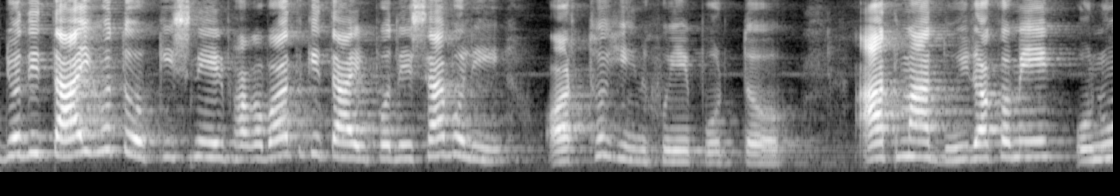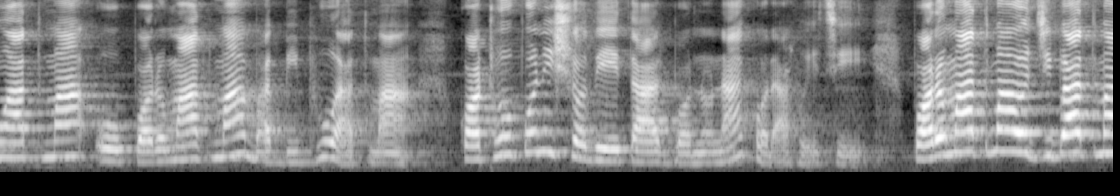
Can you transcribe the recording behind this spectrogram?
যদি তাই হতো, কৃষ্ণের ভগবদ্গীতায় উপদেশাবলী অর্থহীন হয়ে পড়ত। আত্মা দুই রকমের অনু আত্মা ও পরমাত্মা বা বিভু আত্মা। কঠোপনিষদে তার বর্ণনা করা হয়েছে। পরমাত্মা ও জীবাত্মা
